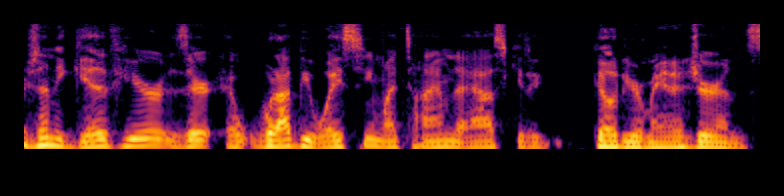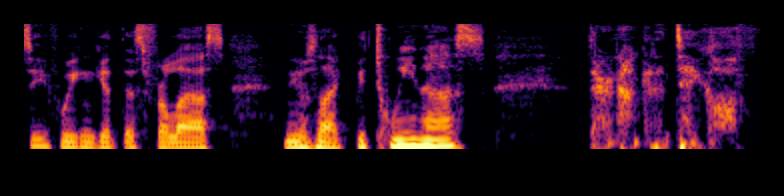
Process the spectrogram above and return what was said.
there's any give here is there uh, would I be wasting my time to ask you to go to your manager and see if we can get this for less and he was like between us they're not going to take off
